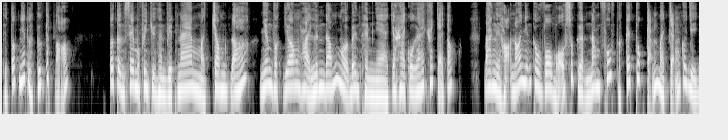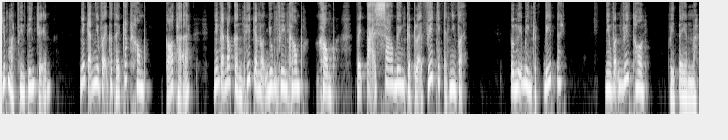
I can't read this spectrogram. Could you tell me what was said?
thì tốt nhất là cứ cắt bỏ. Tôi từng xem một phim truyền hình Việt Nam mà trong đó nhân vật do ông Hoài Linh đóng ngồi bên thềm nhà cho hai cô gái khác chải tóc. Ba người họ nói những câu vô bổ suốt gần 5 phút và kết thúc cảnh mà chẳng có gì giúp mạch phim tiến triển. Những cảnh như vậy có thể cắt không? Có thể. Những cảnh đó cần thiết cho nội dung phim không? Không. Vậy tại sao biên kịch lại viết những cảnh như vậy? Tôi nghĩ biên kịch biết đấy. Nhưng vẫn viết thôi. Vì tiền mà.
